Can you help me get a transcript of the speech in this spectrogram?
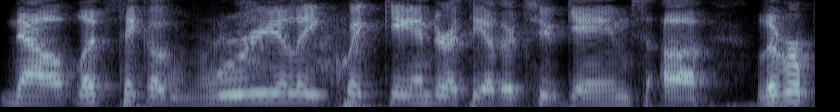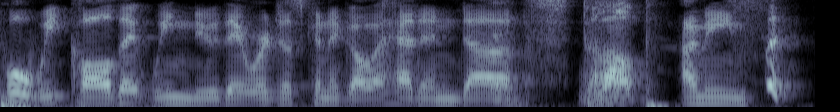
now let's take a really quick gander at the other two games. Uh, Liverpool, we called it. We knew they were just going to go ahead and, uh, And stomp. wallop. I mean,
